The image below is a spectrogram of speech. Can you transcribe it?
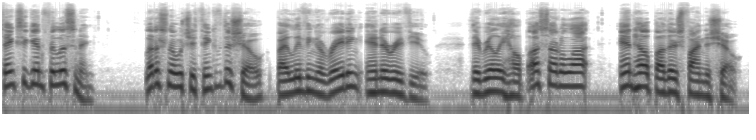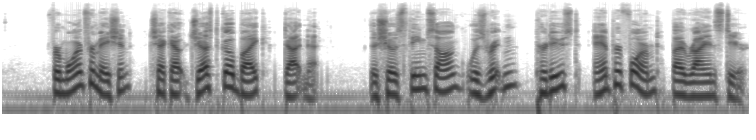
Thanks again for listening. Let us know what you think of the show by leaving a rating and a review. They really help us out a lot and help others find the show. For more information, check out justgobike.net. The show's theme song was written, produced, and performed by Ryan Steer.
